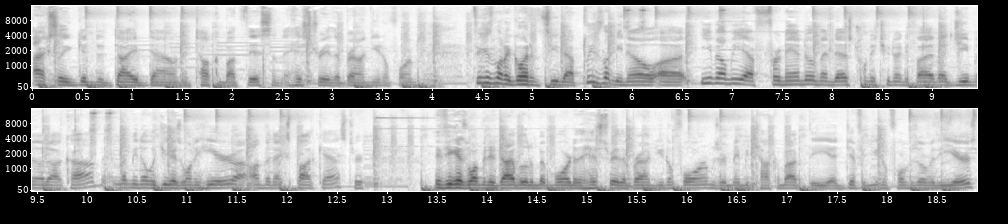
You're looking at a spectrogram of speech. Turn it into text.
actually getting to dive down and talk about this and the history of the brown uniforms. If you guys want to go ahead and see that, please let me know. Uh, email me at fernandomendez2295 at gmail.com and let me know what you guys want to hear uh, on the next podcast or if you guys want me to dive a little bit more into the history of the brown uniforms or maybe talk about the uh, different uniforms over the years,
